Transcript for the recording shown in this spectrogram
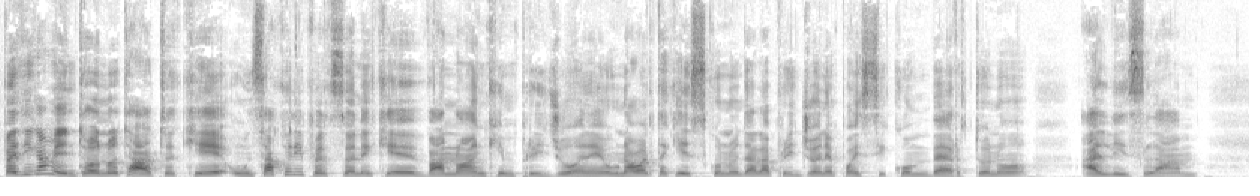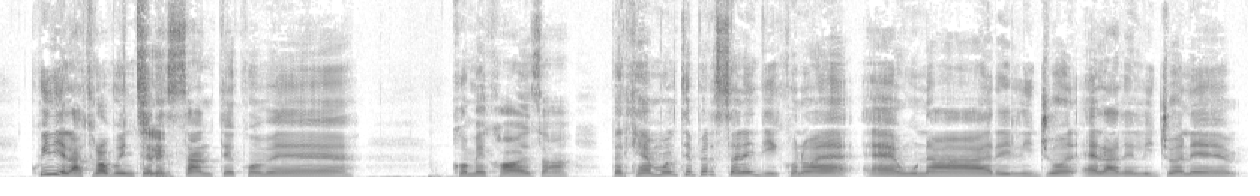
praticamente ho notato che un sacco di persone che vanno anche in prigione, una volta che escono dalla prigione, poi si convertono all'Islam. Quindi la trovo interessante come, come cosa, perché molte persone dicono eh, è una religione, è la religione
